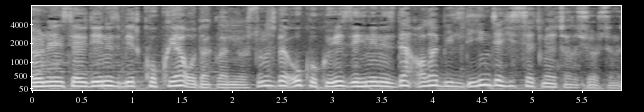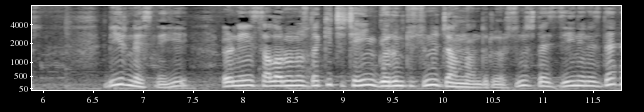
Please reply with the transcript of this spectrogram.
Örneğin sevdiğiniz bir kokuya odaklanıyorsunuz ve o kokuyu zihninizde alabildiğince hissetmeye çalışıyorsunuz. Bir nesneyi örneğin salonunuzdaki çiçeğin görüntüsünü canlandırıyorsunuz ve zihninizde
